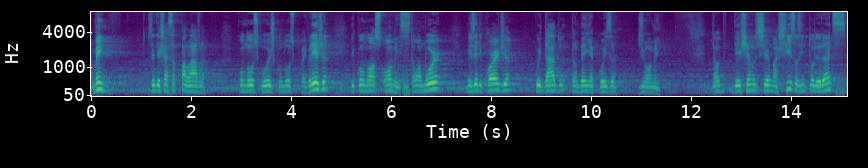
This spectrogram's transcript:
Amém? Você deixar essa palavra conosco hoje, conosco com a igreja e com nós homens. Então, amor, misericórdia, cuidado também é coisa de homem. Não deixemos de ser machistas, intolerantes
